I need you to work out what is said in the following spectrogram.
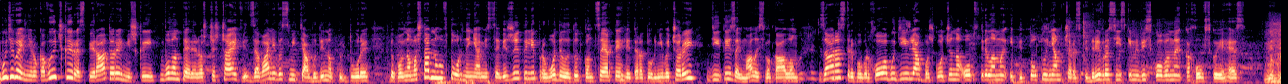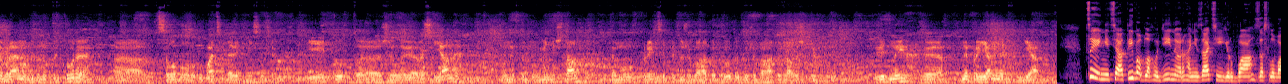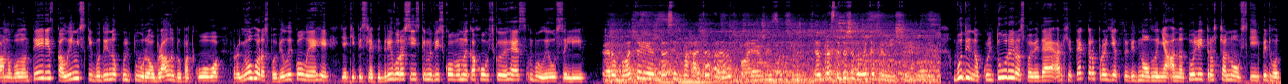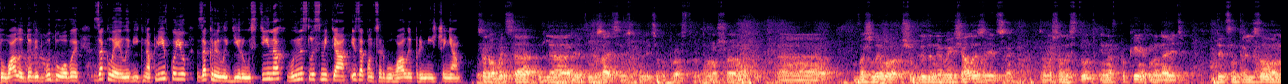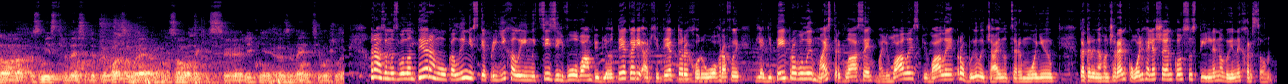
Будівельні рукавички, респіратори, мішки. Волонтери розчищають від завалів і сміття будинок культури. До повномасштабного вторгнення місцеві жителі проводили тут концерти, літературні вечори, діти займались вокалом. Зараз триповерхова будівля пошкоджена обстрілами і підтопленням через підрив російськими військовими Каховської ГЕС. Ми прибираємо будинок культури. Е, Село було в окупації 9 місяців. І тут е, жили росіяни. У них тут був міні-штаб, тому в принципі дуже багато бруду, дуже багато залишків. Від них е, неприємних є. Це ініціатива благодійної організації Юрба. За словами волонтерів, Калинівський будинок культури обрали випадково. Про нього розповіли колеги, які після підриву російськими військовими Каховської ГЕС були у селі. Роботи досить багато, але ми впораємося. Просто дуже велике приміщення. Будинок культури, розповідає архітектор проєкту відновлення Анатолій Трощановський. Підготували до відбудови, заклеїли вікна плівкою, закрили діри у стінах, винесли сміття і законсервували приміщення. Це робиться для ревіталізації взагалі цього простору, тому що е, важливо, щоб люди не виїжджали звідси, залишались тут, і навпаки, ми навіть децентралізовано зміст людей сюди привозили, організовували якісь е, літні резиденції, можливо. Разом із волонтерами у Калинівське приїхали і митці зі Львова, бібліотекарі, архітектори, хореографи. Для дітей провели майстер-класи, малювали, співали, робили чайну церемонію. Катерина Гончаренко, Ольга Ляшенко, Суспільне новини, Херсон.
